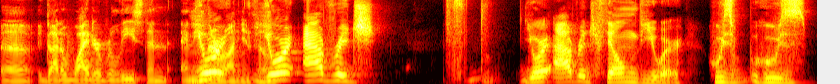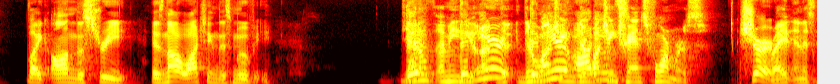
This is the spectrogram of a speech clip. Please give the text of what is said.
uh, got a wider release than any other Onion film. your average your average film viewer who's who's like on the street is not watching this movie. Yeah, I, don't, I mean, the you- uh, mere- they're, they're the watching. They're watching Transformers, Sure. right? And it's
